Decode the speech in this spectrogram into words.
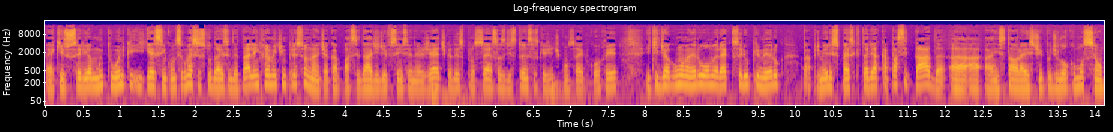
É, que isso seria muito único e, assim, quando você começa a estudar isso em detalhe, é realmente impressionante a capacidade de eficiência energética desse processo, as distâncias que a gente consegue correr e que de alguma maneira o Homo erectus seria o primeiro, a primeira espécie que estaria capacitada a, a, a instaurar esse tipo de locomoção.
